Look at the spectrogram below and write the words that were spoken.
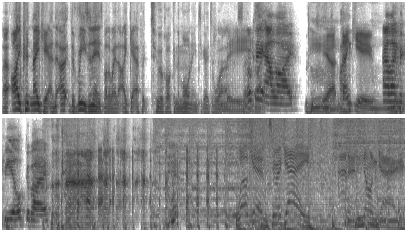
Uh, I couldn't make it, and the, uh, the reason is, by the way, that I get up at two o'clock in the morning to go to work. So, Okay, like, ally. Yeah, thank you. Ally McBeal. Goodbye. Welcome to a gay and non gay.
